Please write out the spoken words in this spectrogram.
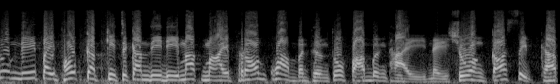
ช่วงนี้ไปพบกับกิจกรรมดีๆ มากมาย พร้อมความบันเทิงทั่วฟ้าเมืองไทยในช่วงก็สิบครับ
